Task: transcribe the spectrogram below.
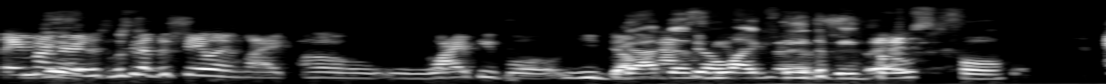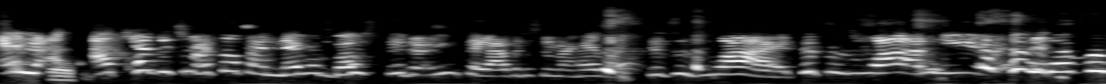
in my Yeah. bed just looking at the ceiling like, oh, white people, you don't God have doesn't be like me to be boastful. And I, oh. I kept it to myself. I never boasted or anything. I was just in my head like, this is why. This is why I'm here. I never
